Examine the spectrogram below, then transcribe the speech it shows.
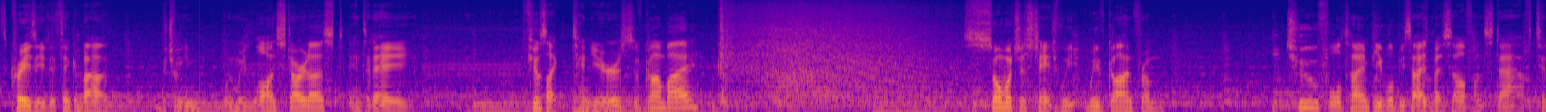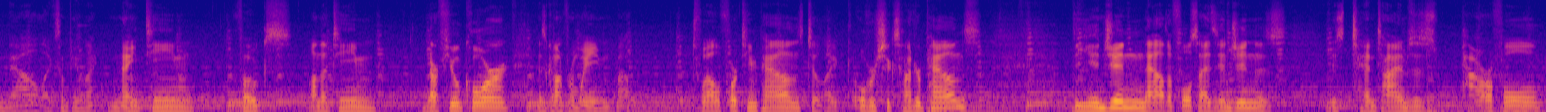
It's crazy to think about between when we launched Stardust and today. It feels like 10 years have gone by. So much has changed. We, we've gone from two full-time people besides myself on staff to now like something like 19 folks on the team. Our fuel core has gone from weighing about 12, 14 pounds to like over 600 pounds. The engine, now the full-size engine is, is 10 times as powerful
